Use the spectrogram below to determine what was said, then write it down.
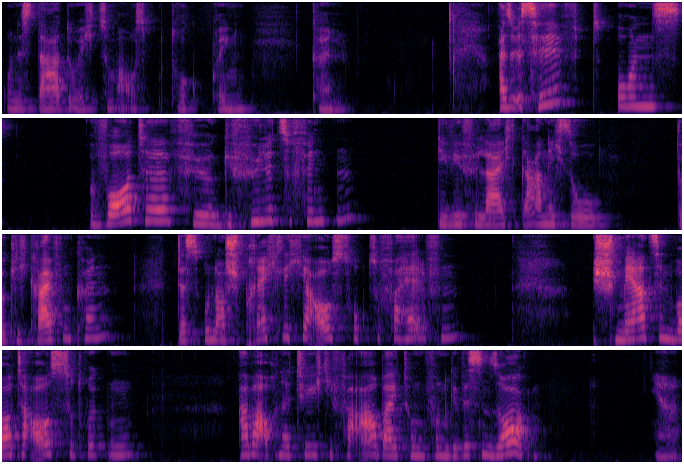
und es dadurch zum Ausdruck bringen können. Also es hilft uns, Worte für Gefühle zu finden, die wir vielleicht gar nicht so wirklich greifen können das unaussprechliche Ausdruck zu verhelfen, Schmerz in Worte auszudrücken, aber auch natürlich die Verarbeitung von gewissen Sorgen. Ja,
